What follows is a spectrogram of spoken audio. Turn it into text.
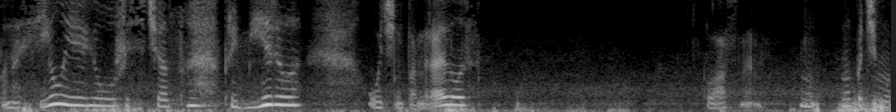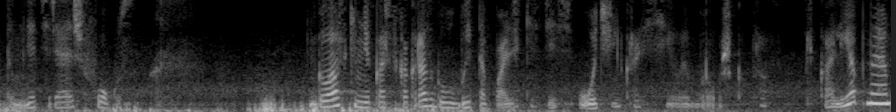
Поносила я ее уже сейчас, примерила. Очень понравилось. Классная. Ну, ну почему ты меня теряешь фокус? Глазки, мне кажется, как раз голубые топазики здесь. Очень красивая брошка просто великолепная.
